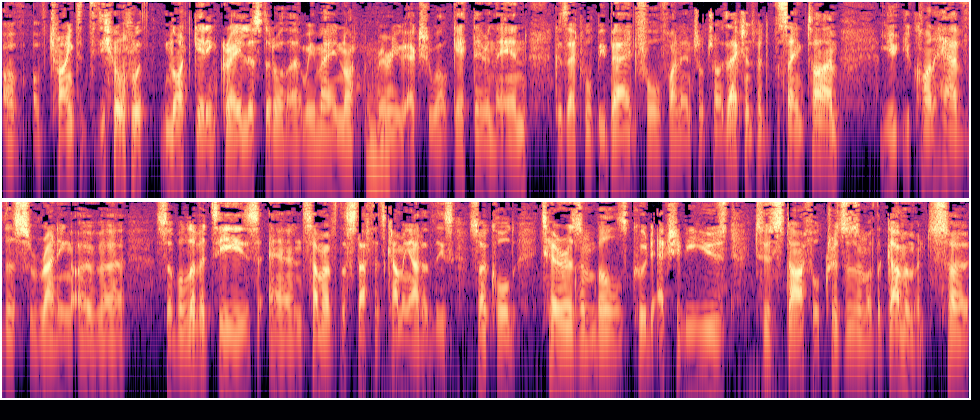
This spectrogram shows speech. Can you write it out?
of, of trying to deal with not getting grey listed, although we may not mm. very actually well get there in the end, because that will be bad for financial transactions. But at the same time, you, you can't have this running over civil liberties and some of the stuff that's coming out of these so-called terrorism bills could actually be used to stifle criticism of the government. So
